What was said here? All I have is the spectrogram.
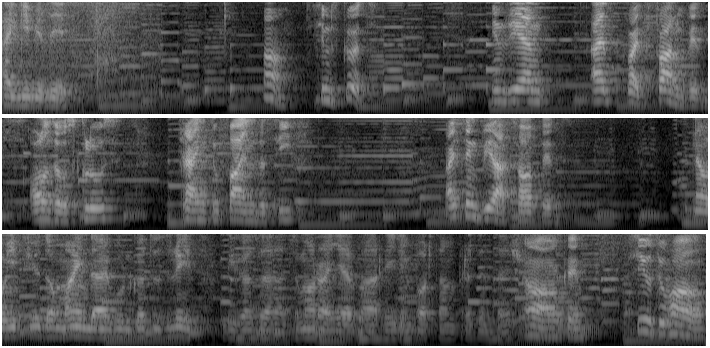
I'll give you this. Oh, seems good. In the end, I had quite fun with all those clues, trying to find the thief. I think we are sorted. Now, if you don't mind, I will go to sleep because uh, tomorrow I have a really important presentation. Oh, okay. See you tomorrow,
